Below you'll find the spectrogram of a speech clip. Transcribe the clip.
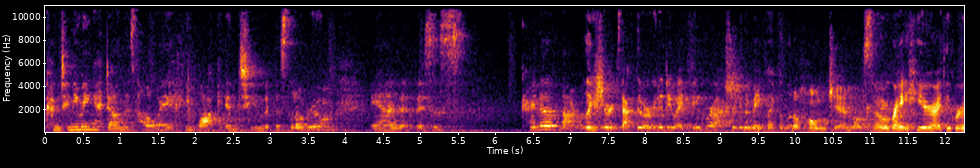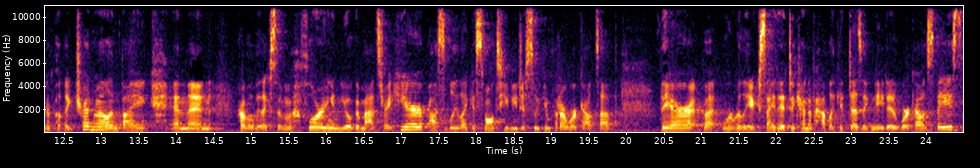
continuing down this hallway, you walk into this little room and this is kind of not really sure exactly what we're gonna do. I think we're actually gonna make like a little home gym. So right here, I think we're gonna put like treadmill and bike and then probably like some flooring and yoga mats right here, possibly like a small TV just so we can put our workouts up there. But we're really excited to kind of have like a designated workout space.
